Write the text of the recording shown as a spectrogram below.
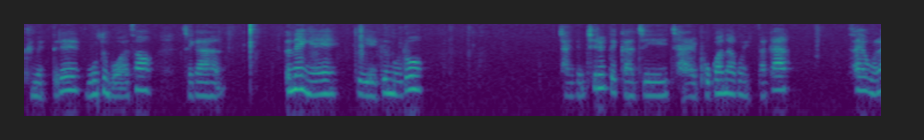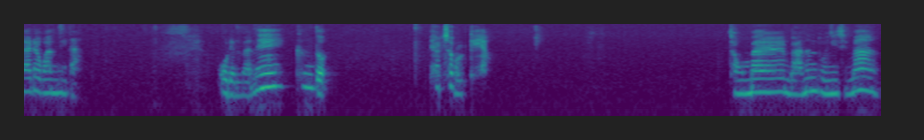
금액들을 모두 모아서 제가 은행에 또 예금으로 잔금 치를 때까지 잘 보관하고 있다가 사용을 하려고 합니다. 오랜만에 큰돈 펼쳐볼게요. 정말 많은 돈이지만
